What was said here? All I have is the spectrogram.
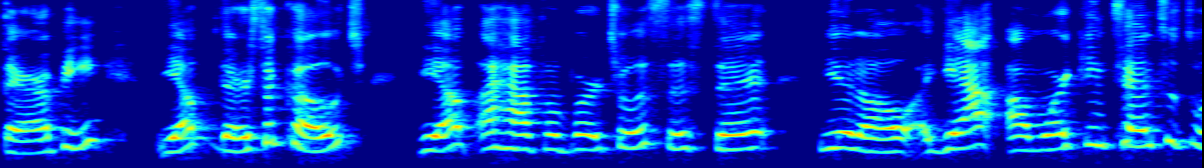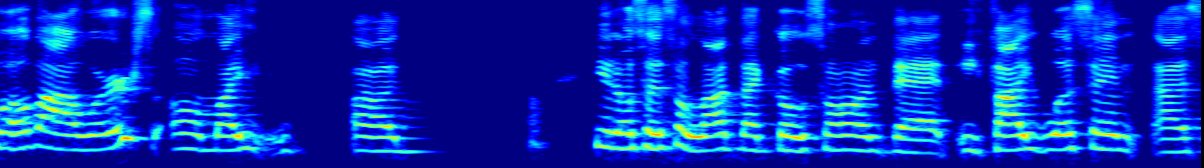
therapy yep there's a coach Yep, I have a virtual assistant. You know, yeah, I'm working 10 to 12 hours on my uh you know, so it's a lot that goes on that if I wasn't as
